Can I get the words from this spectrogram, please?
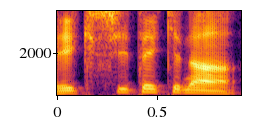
歴史的な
